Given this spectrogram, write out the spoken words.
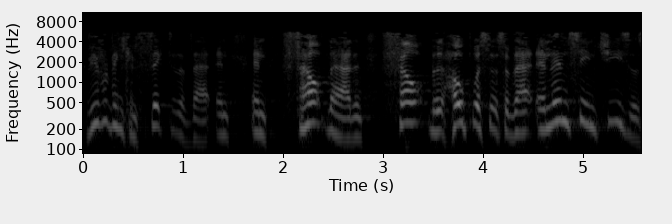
Have you ever been convicted of that and, and felt that and felt the hopelessness of that and then seen Jesus?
